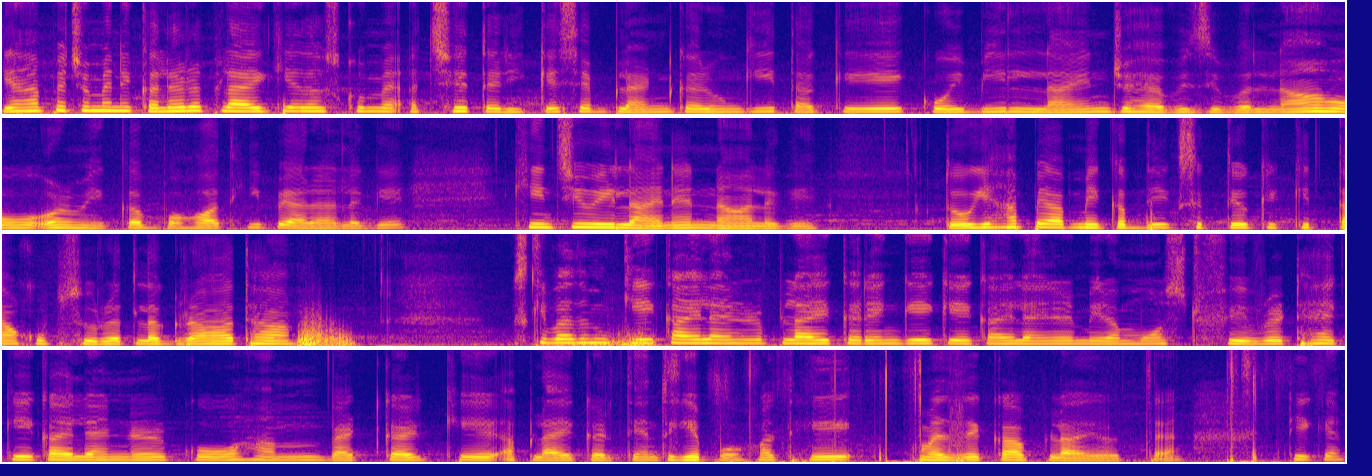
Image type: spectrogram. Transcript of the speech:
यहाँ पे जो मैंने कलर अप्लाई किया था, उसको मैं अच्छे तरीके से ब्लेंड करूँगी ताकि कोई भी लाइन जो है विजिबल ना हो और मेकअप बहुत ही प्यारा लगे, खींची हुई लाइनें ना लगे। तो यहाँ पे आप मेकअप देख सकते हो कि कितना खूबसूरत लग रहा था। उसके बाद हम केक आई लाइनर अप्लाई करेंगे। केक आई लाइनर मेरा मोस्ट फेवरेट है। केक आई लाइनर को हम वेट करके अप्लाई करते हैं तो ये बहुत ही मज़े का अप्लाई होता है। ठीक है?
